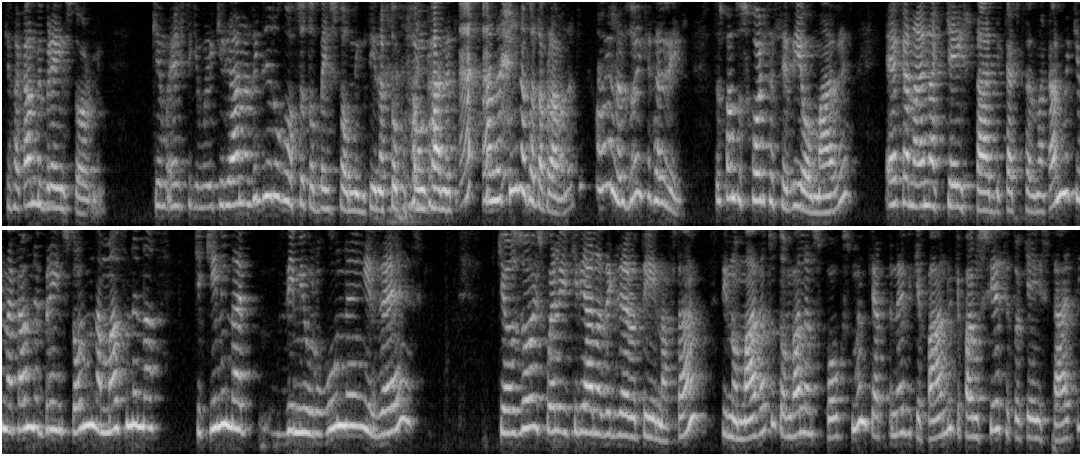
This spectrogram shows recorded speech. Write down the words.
και θα κάνουμε brainstorming. Και έρχεται και μου λέει, κυρία Άννα, δεν ξέρω εγώ αυτό το brainstorming, τι είναι αυτό που θα μου κάνετε. Αλλά τι είναι αυτά τα πράγματα. Τι έλα ζωή και θα δεις. Τέλος πάντων, τους χώρισα σε δύο ομάδες. Έκανα ένα case study, κάτι που θέλω να κάνουμε και να κάνουν brainstorming, να μάθουν να, και εκείνοι να δημιουργούν ιδέες και ο Ζώης που έλεγε «Κυρία Άννα, δεν ξέρω τι είναι αυτά», στην ομάδα του τον βάλαν spokesman και ανέβηκε πάνω και παρουσίασε το case study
